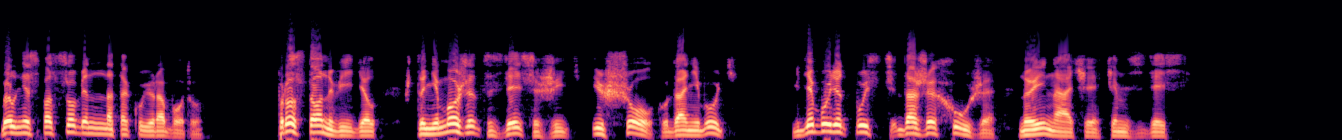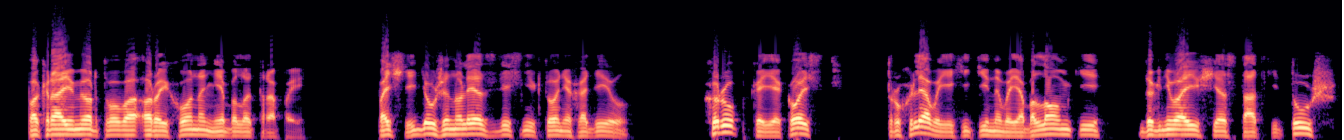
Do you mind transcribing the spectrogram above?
был не способен на такую работу. Просто он видел, что не может здесь жить, и шел куда-нибудь, где будет пусть даже хуже, но иначе, чем здесь. По краю мертвого Орайхона не было тропы. Почти дюжину лет здесь никто не ходил. Хрупкая кость, трухлявые хитиновые обломки, догнивающие остатки туш —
